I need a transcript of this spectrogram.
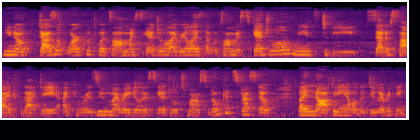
you know doesn't work with what's on my schedule. I realize that what's on my schedule needs to be set aside for that day. I can resume my regular schedule tomorrow so don't get stressed out by not being able to do everything.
